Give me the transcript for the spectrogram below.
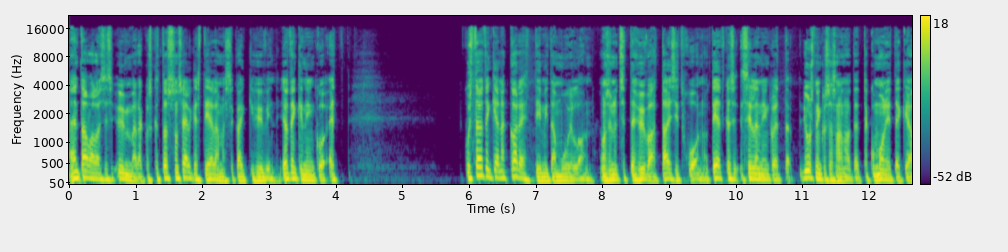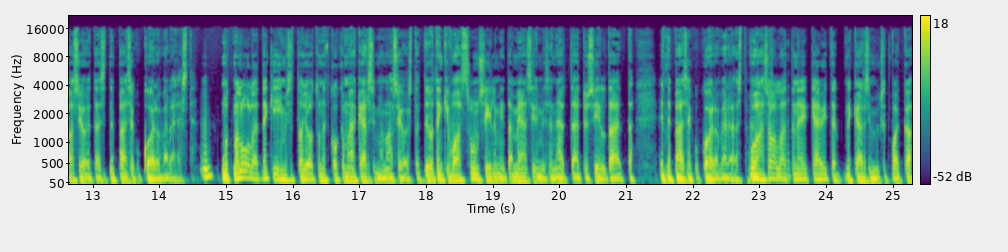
en tavallaan siis ymmärrä, koska tuossa on selkeästi elämässä kaikki hyvin. Jotenkin niinku, että kun sitä jotenkin aina kadehtii, mitä muilla on. On se nyt sitten hyvä tai sitten huono. Tiedätkö sillä niin kuin, että just niin kuin sä sanoit, että kun moni tekee asioita ja sitten ne pääsee kuin koira väläjästä. Mm. Mutta mä luulen, että nekin ihmiset on joutuneet kokemaan ja kärsimään asioista. Että jotenkin vaan sun silmin tai meidän silmissä näyttäytyy siltä, että, että ne pääsee kuin koira väläjästä. Voihan se olla, että ne käy itse ne kärsimykset, vaikka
